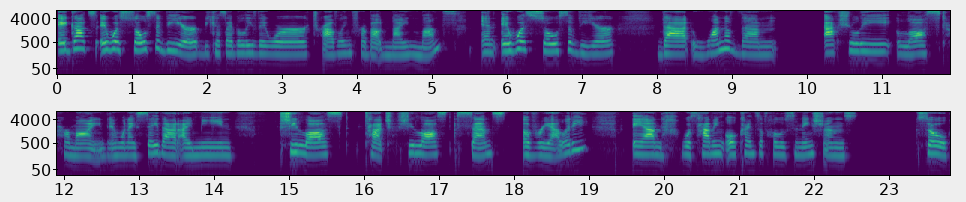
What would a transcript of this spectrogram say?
it got it was so severe because i believe they were traveling for about 9 months and it was so severe that one of them actually lost her mind. And when i say that i mean she lost touch. She lost sense of reality and was having all kinds of hallucinations. So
